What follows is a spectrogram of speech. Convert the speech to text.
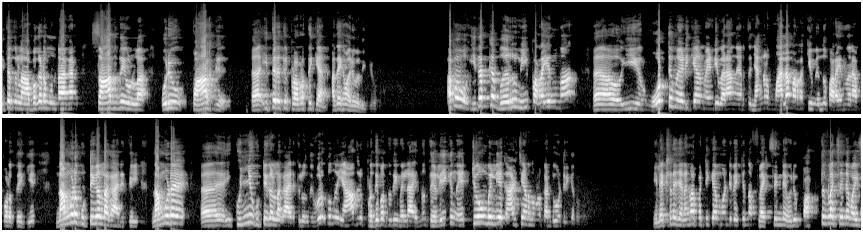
ഇത്തരത്തിലുള്ള അപകടം ഉണ്ടാകാൻ സാധ്യതയുള്ള ഒരു പാർക്ക് ഇത്തരത്തിൽ പ്രവർത്തിക്കാൻ അദ്ദേഹം അനുവദിക്കൂ. അപ്പോ ഇതൊക്കെ വെറും ഈ പറയുന്ന ഈ വോട്ട് മേടിക്കാൻ വേണ്ടി വരാൻ നേരത്ത് ഞങ്ങൾ മലമറയ്ക്കും എന്ന് പറയുന്നതിനപ്പുറത്തേക്ക് നമ്മുടെ കുട്ടികളുടെ കാര്യത്തിൽ നമ്മുടെ ഈ കുഞ്ഞു കുട്ടികളുടെ കാര്യത്തിലൊന്നും ഇവർക്കൊന്നും യാതൊരു പ്രതിബദ്ധതയുമില്ല എന്ന് തെളിയിക്കുന്ന ഏറ്റവും വലിയ കാഴ്ചയാണ് നമ്മൾ കണ്ടുകൊണ്ടിരിക്കുന്നത്. ഇലക്ഷനെ ജനങ്ങളെ പറ്റിക്കാൻ വേണ്ടി വെക്കുന്ന ഫ്ലെക്സിന്റെ ഒരു പത്ത് ഫ്ലെക്സിന്റെ പൈസ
